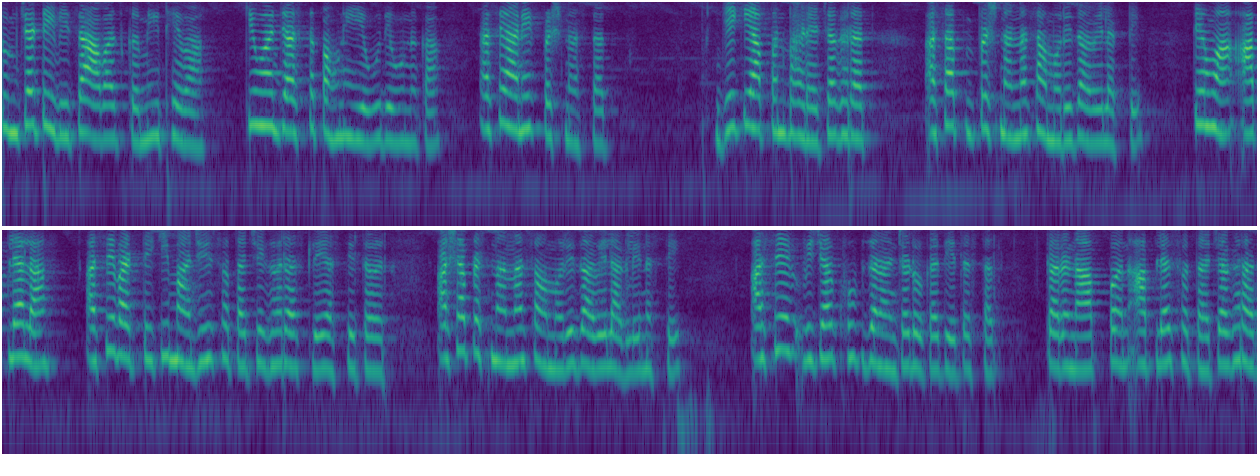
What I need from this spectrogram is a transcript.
तुमच्या टी व्हीचा आवाज कमी ठेवा. किंवा जास्त पाहुणे येऊ देऊ नका असे अनेक प्रश्न असतात. जे की आपण भाड्याच्या घरात असा प्रश्नांना सामोरे जावे लागते. तेव्हा आपल्याला असे वाटते की माझेही स्वतःचे घर असले असते तर अशा प्रश्नांना सामोरे जावे लागले नसते. असे विचार खूप जणांच्या डोक्यात येत असतात. कारण आपण आपल्या स्वतःच्या घरात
